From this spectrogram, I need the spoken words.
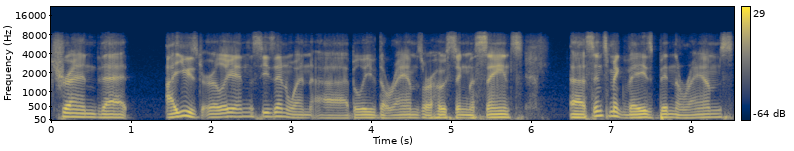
trend that I used earlier in the season when uh, I believe the Rams were hosting the Saints. Uh, since McVay's been the Rams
